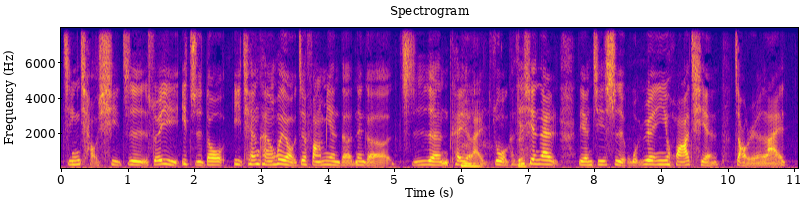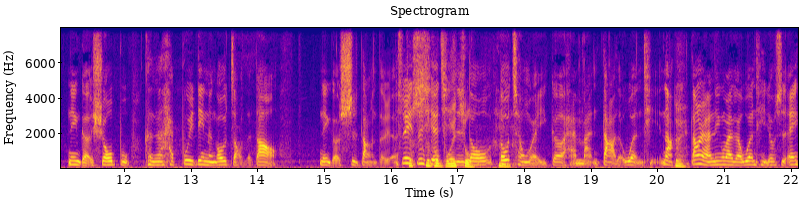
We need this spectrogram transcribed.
精巧细致，所以一直都以前可能会有这方面的那个职人可以来做，可是现在联机是我愿意花钱找人来。那个修补，可能还不一定能够找得到那个适当的人，所以这些其实都都成为一个还蛮大的问题。那当然，另外一个问题就是，哎，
